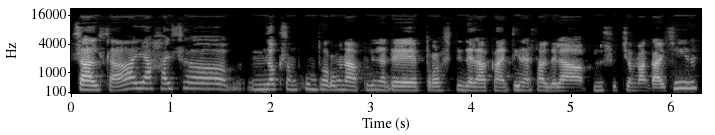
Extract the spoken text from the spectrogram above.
salsa aia, hai să, în loc să-mi cumpăr una plină de prostii de la cantină sau de la nu știu ce magazin,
